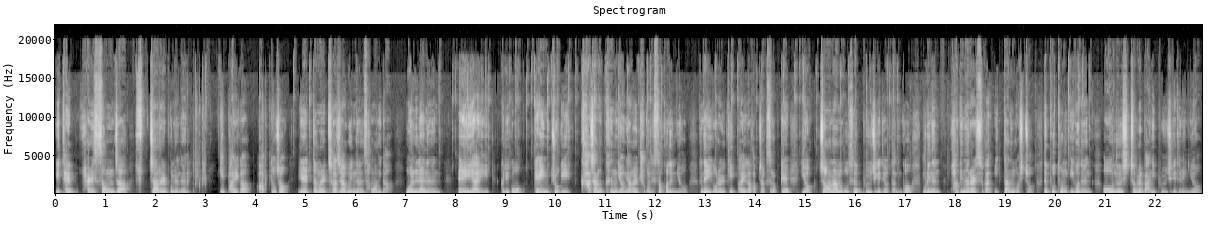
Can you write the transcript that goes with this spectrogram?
이뎁 활성자 숫자를 보면은 디파이가 압도적 1등을 차지하고 있는 상황이다. 원래는 AI 그리고 게임 쪽이 가장 큰 영향을 주곤 했었거든요. 근데 이거를 디파이가 갑작스럽게 역전한 모습 보여주게 되었다는 거 우리는 확인을 할 수가 있다는 것이죠. 근데 보통 이거는 어느 시점에 많이 보여지게 되면요.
